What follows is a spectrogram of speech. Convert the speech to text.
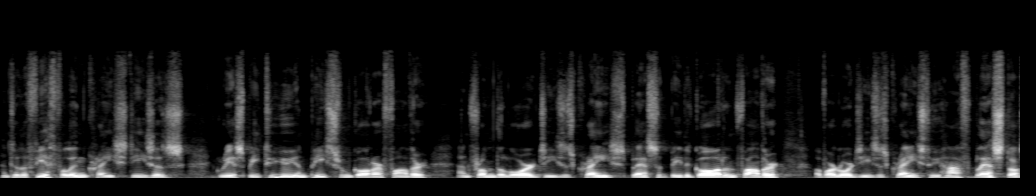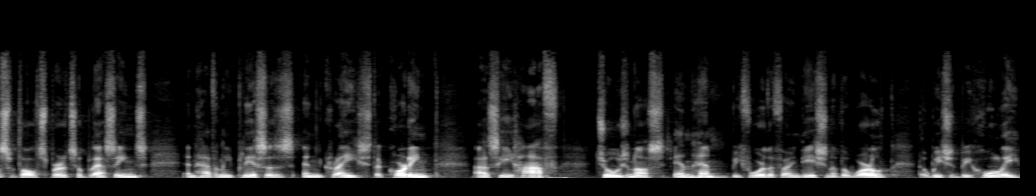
and to the faithful in Christ Jesus Grace be to you and peace from God our Father and from the Lord Jesus Christ. Blessed be the God and Father of our Lord Jesus Christ, who hath blessed us with all spiritual blessings in heavenly places in Christ, according as he hath chosen us in him before the foundation of the world, that we should be holy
